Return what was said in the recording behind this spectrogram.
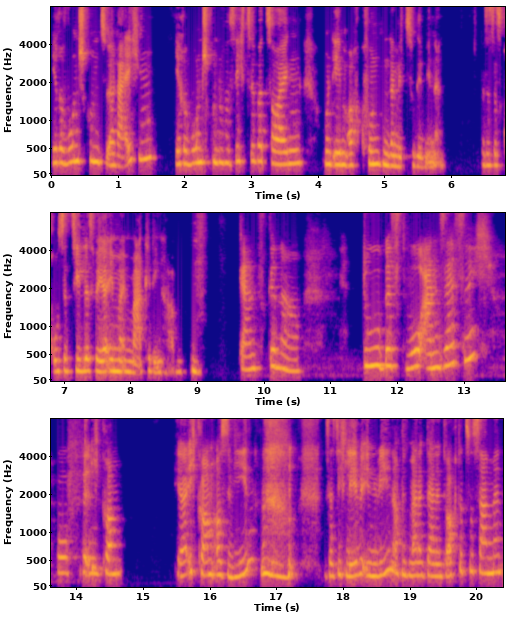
ihre Wunschkunden zu erreichen, ihre Wunschkunden von sich zu überzeugen und eben auch Kunden damit zu gewinnen. Das ist das große Ziel, das wir ja immer im Marketing haben. Ganz genau. Du bist wo ansässig? Wo ich komme ja, ich komme aus Wien. Das heißt, ich lebe in Wien, auch mit meiner kleinen Tochter zusammen,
